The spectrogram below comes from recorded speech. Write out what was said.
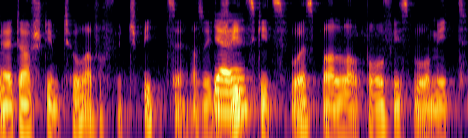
Äh, das stimmt schon, einfach für die Spitze. Also in der Mhm. Ja, ja. Schweiz gibt es Fußballer, Profis, die mit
